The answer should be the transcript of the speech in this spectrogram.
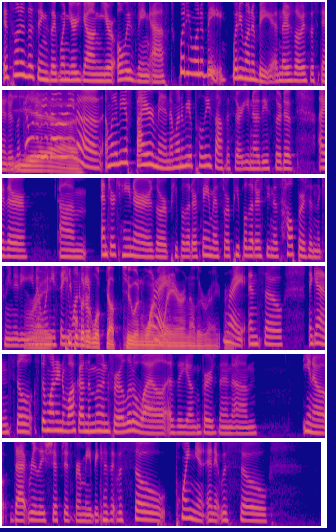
it's one of those things like when you're young, you're always being asked, What do you want to be? What do you want to be? And there's always the standard like, I want to be a ballerina. I want to be a fireman. I want to be a police officer. You know, these sort of either um, entertainers or people that are famous or people that are seen as helpers in the community. You know, when you say you people want to that be are looked up to in one Right. way or another, right? Right. And so again, still still wanting to walk on the moon for a little while as a young person. Um, you know, that really shifted for me because it was so poignant and it was so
